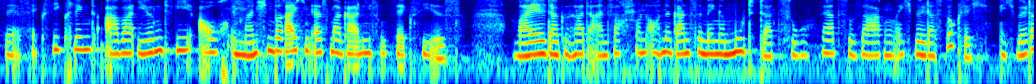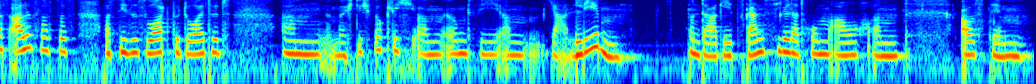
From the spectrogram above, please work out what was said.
sehr sexy klingt, aber irgendwie auch in manchen Bereichen erstmal gar nicht so sexy ist weil da gehört einfach schon auch eine ganze Menge Mut dazu, ja, zu sagen, ich will das wirklich. Ich will das alles, was das, was dieses Wort bedeutet, ähm, möchte ich wirklich ähm, irgendwie ähm, ja, leben. Und da geht es ganz viel darum, auch ähm, aus dem,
